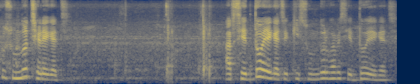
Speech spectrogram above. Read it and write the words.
খুব সুন্দর ছেড়ে গেছে। আর সেদ্ধ হয়ে গেছে, কি সুন্দরভাবে সেদ্ধ হয়ে গেছে।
